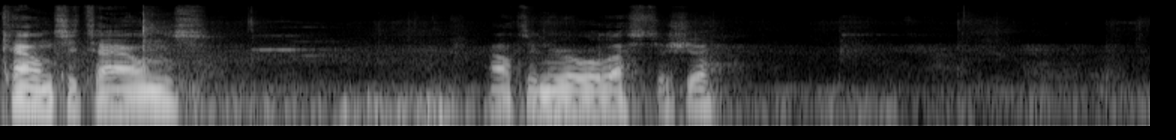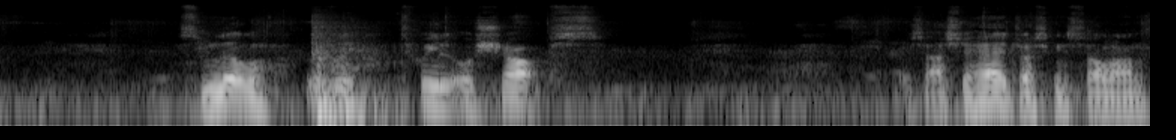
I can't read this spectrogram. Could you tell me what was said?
county towns out in rural Leicestershire. Some little, lovely, twee little shops. It's actually a hairdressing salon.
